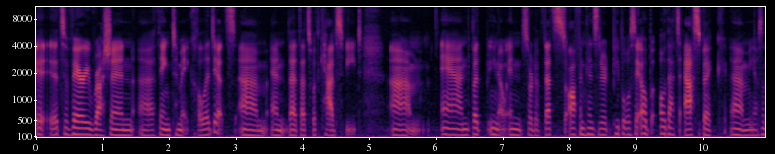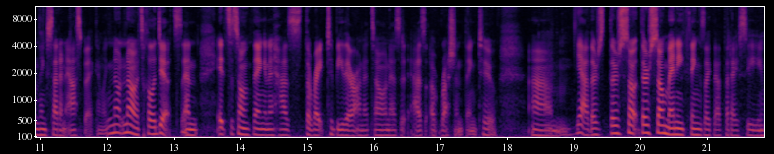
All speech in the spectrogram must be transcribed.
it, it's a very Russian uh, thing to make kholodets, um, and that that's with calves feet. Um, and but you know and sort of that's often considered people will say oh but, oh that's aspic um, you know something set in aspic. And like no no it's kholodets and it's its own thing and it has the right to be there on its own as a, as a russian thing too. Um, yeah there's there's so there's so many things like that that i see.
